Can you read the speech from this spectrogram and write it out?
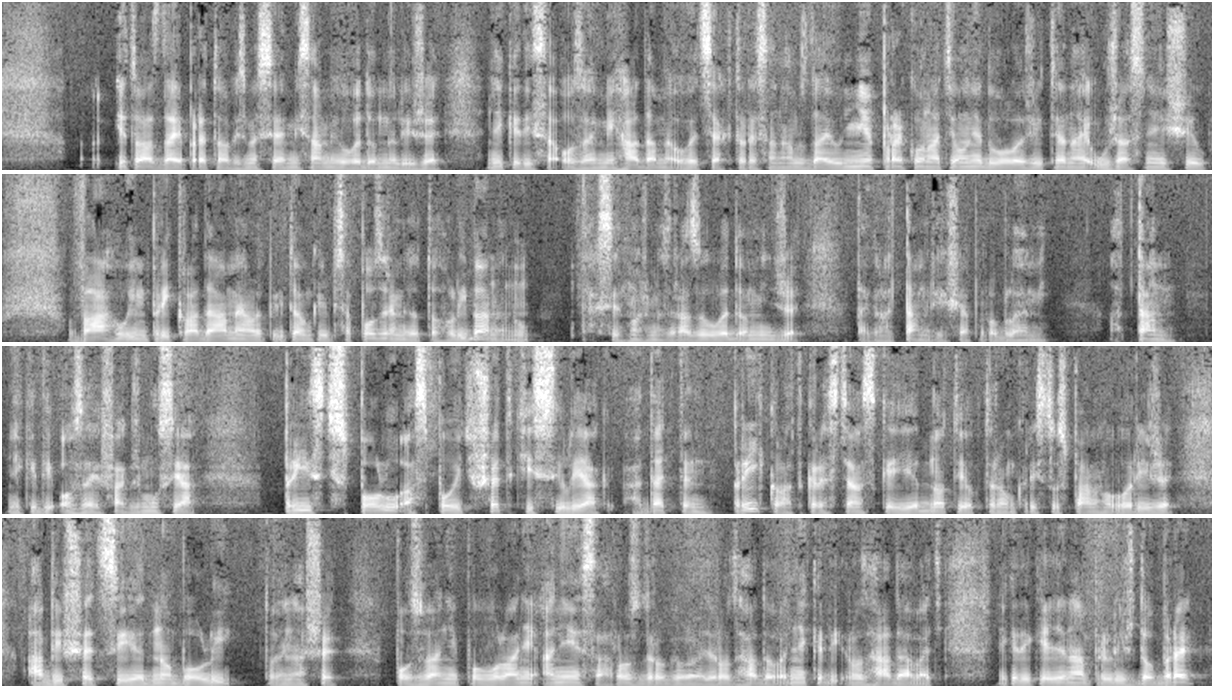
je to azda aj preto, aby sme si aj my sami uvedomili, že niekedy sa ozaj my hádame o veciach, ktoré sa nám zdajú neprekonateľne dôležité, najúžasnejšiu váhu im prikladáme, ale pritom, keď sa pozrieme do toho Libanonu, tak si môžeme zrazu uvedomiť, že tak ale tam riešia problémy. A tam niekedy ozaj fakt, že musia prísť spolu a spojiť všetky sily a, a dať ten príklad kresťanskej jednoty, o ktorom Kristus Pán hovorí, že aby všetci jedno boli, to je naše pozvanie, povolanie a nie sa rozdrobovať, rozhadovať, niekedy rozhádavať. Niekedy, keď je nám príliš dobre,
